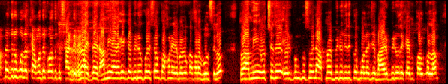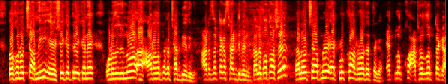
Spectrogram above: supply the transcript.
আপনাদের উপলক্ষে আমাদের কতটুকু ছাড় দেবেন রাইট রাইট আমি এর আগে একটা ভিডিও করেছিলাম তখন এরভাবে কথাটা বলছিল তো আমি হচ্ছে যে এরকম কিছু হলে আপনার ভিডিও যদি কেউ বলে যে ভাইয়ের ভিডিও দেখে আমি কল করলাম তখন হচ্ছে আমি সেই ক্ষেত্রে এখানে ওনাদের জন্য আট হাজার টাকা ছাড় দিয়ে দেবো। আট হাজার টাকা ছাড় দিবেন। তাহলে কত আসে? তাহলে হচ্ছে আপনার এক লক্ষ আঠারো হাজার টাকা। এক লক্ষ আঠারো হাজার টাকা।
